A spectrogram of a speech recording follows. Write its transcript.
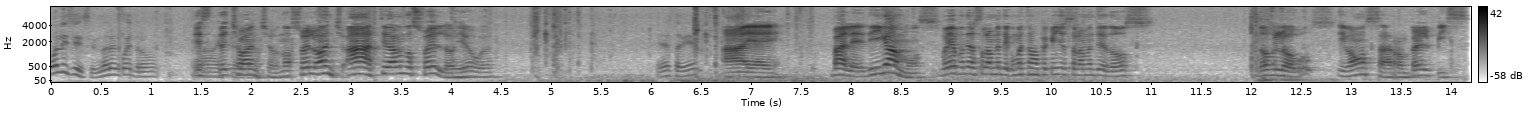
¿Cuál es ese? No lo encuentro. Es Ah, techo está. ancho. No, suelo ancho. Ah, estoy hablando suelos yo. ¿Ya está bien? Ay, ay. Vale, digamos. Voy a poner solamente, como este es más pequeño, solamente dos. Dos globos. Y vamos a romper el piso.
